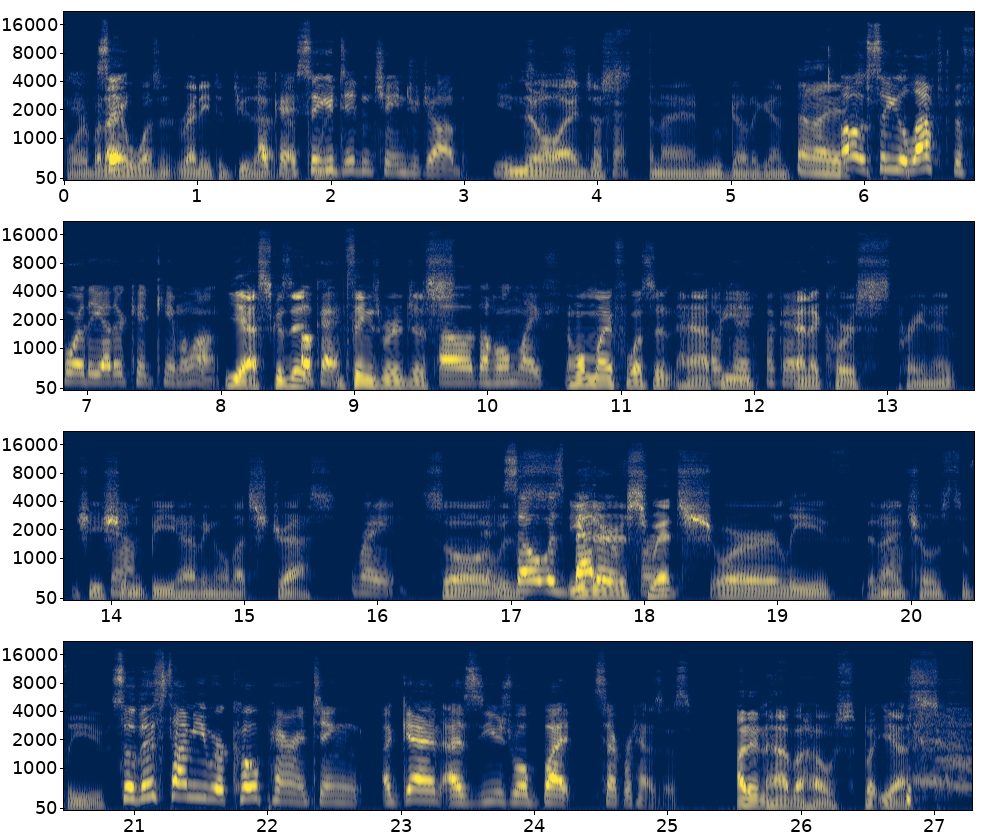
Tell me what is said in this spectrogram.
Provide for. But So- I wasn't ready to do that. Okay. that So you didn't change your job. You No, I just okay. then I moved out again. And I Oh, so you left before the other kid came along. yes, because Okay. things were just Oh, the home life. home life wasn't happy, Okay, okay. and of course, pregnant, she shouldn't be having all that stress. Right. So Okay, it was so it was better either for- switch or leave, and I chose to leave. So this time you were co-parenting again as usual, but separate houses. I didn't have a house, but yes,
